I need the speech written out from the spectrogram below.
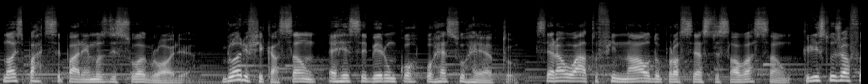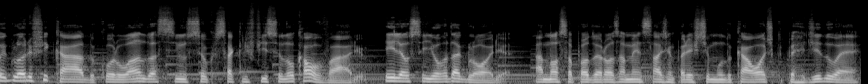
nós participaremos de sua glória. Glorificação é receber um corpo ressurreto. Será o ato final do processo de salvação. Cristo já foi glorificado, coroando assim o seu sacrifício no Calvário. Ele é o Senhor da glória. A nossa poderosa mensagem para este mundo caótico e perdido é:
